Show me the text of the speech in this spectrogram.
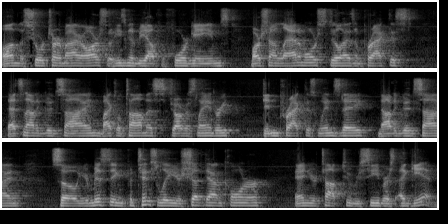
on the short-term IR, so he's going to be out for four games. Marshon Lattimore still hasn't practiced. That's not a good sign. Michael Thomas, Jarvis Landry didn't practice Wednesday. Not a good sign. So you're missing potentially your shutdown corner and your top two receivers again,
